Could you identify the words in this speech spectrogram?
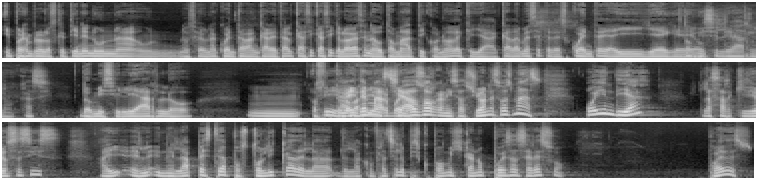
Y por ejemplo, los que tienen una, un- no sé, una cuenta bancaria y tal, casi casi que lo hagas en automático, ¿no? De que ya cada mes se te descuente de ahí llegue. o Domiciliarlo, casi. domiciliarlo. mm, o Sí, hay llevar, demasiadas bueno, organizaciones. O es más, hoy en día, las arquidiócesis, hay, en, en el app este apostólica de la, de la Conferencia del Episcopado Mexicano, puedes hacer eso. Puedes.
